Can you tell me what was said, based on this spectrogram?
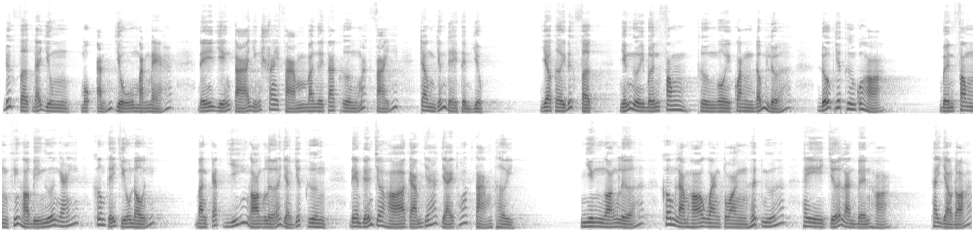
Đức Phật đã dùng một ảnh dụ mạnh mẽ để diễn tả những sai phạm mà người ta thường mắc phải trong vấn đề tình dục. Vào thời Đức Phật, những người bệnh phong thường ngồi quanh đống lửa, đốt vết thương của họ. Bệnh phong khiến họ bị ngứa ngáy, không thể chịu nổi. Bằng cách dí ngọn lửa vào vết thương, đem đến cho họ cảm giác giải thoát tạm thời. Nhưng ngọn lửa không làm họ hoàn toàn hết ngứa hay chữa lành bệnh họ. Thay vào đó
